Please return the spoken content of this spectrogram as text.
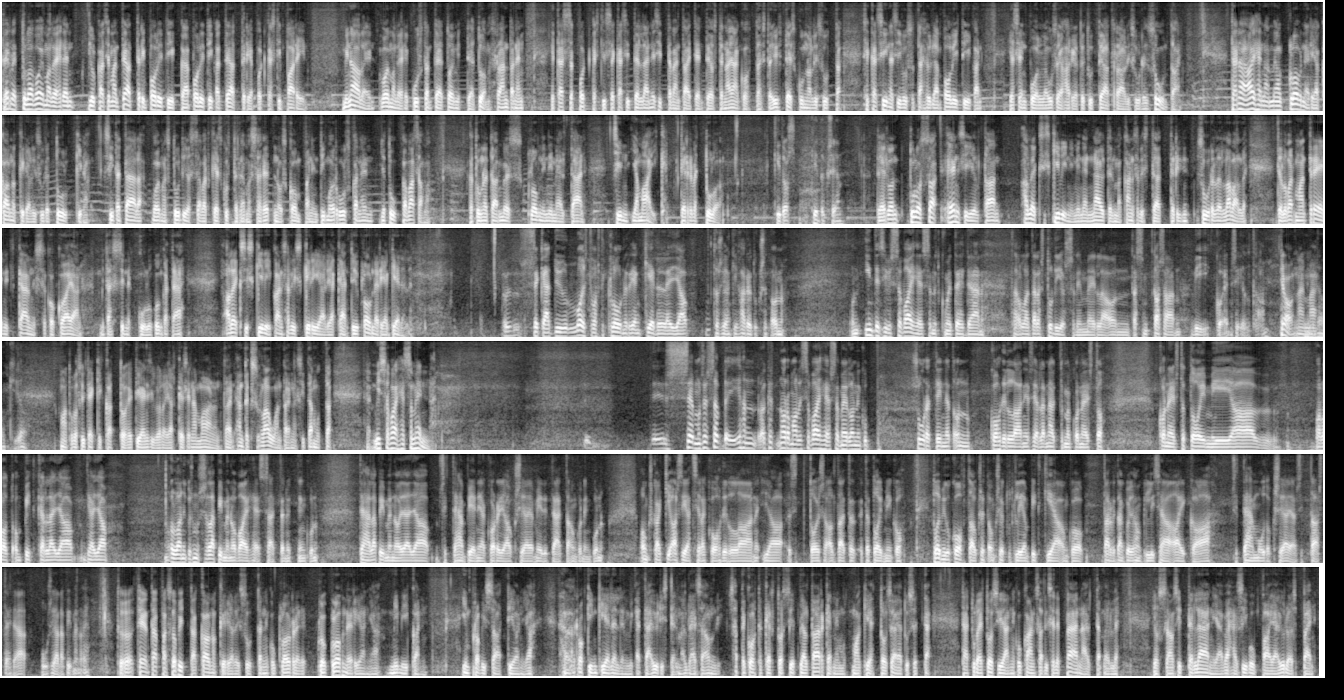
Tervetuloa Voimalehden julkaiseman teatteripolitiikkaa ja politiikan teatteria podcastin pariin. Minä olen Voimalehden kustantaja ja toimittaja Tuomas Rantanen ja tässä podcastissa käsitellään esittävän taiteen teosten ajankohtaista yhteiskunnallisuutta sekä siinä sivussa tähyllään politiikan ja sen puolella usein harjoitetun teatraalisuuden suuntaan. Tänään aiheenamme on Klovner ja kaunokirjallisuuden tulkkina. Siitä täällä Voiman studiossa ovat keskustelemassa Red Nose Companyn Timo Ruskanen ja Tuukka Vasama, joka tunnetaan myös Klovnin nimeltään Jin ja Mike. Tervetuloa. Kiitos. Kiitoksia. Teillä on tulossa ensi-iltaan Aleksis Kiviniminen näytelmä kansallisteatterin suurelle lavalle. Teillä on varmaan treenit käynnissä koko ajan. Mitä sinne kuuluu? Kuinka tämä Aleksis Kivi, kansalliskirjailija, kääntyy klonerian kielelle? Se kääntyy loistavasti klonerian kielelle ja tosiaankin harjoitukset on, on intensiivisessä vaiheessa nyt kun me tehdään tai ollaan täällä studiossa, niin meillä on tässä nyt tasan viikko ensi iltaan. Joo, näin mä. Onkin, joo. Mä oon tulossa itsekin katsoa heti ensi vielä jälkeisenä maanantaina, anteeksi lauantaina sitä, mutta missä vaiheessa mennään? Semmoisessa ihan aika normaalissa vaiheessa meillä on niin suuret linjat on kohdillaan ja siellä näyttämökoneisto koneisto toimii ja valot on pitkällä ja, ja, ja ollaan niin semmoisessa läpimenovaiheessa, että nyt niin kuin tehdään läpimenoja ja sitten tehdään pieniä korjauksia ja mietitään, että onko, niin kuin, onko kaikki asiat siellä kohdillaan ja sitten toisaalta, että, että toimiiko, toimiiko kohtaukset, onko jotkut liian pitkiä, onko, tarvitaanko johonkin lisää aikaa, sitten tehdään muutoksia ja sitten taas tehdään uusia läpimenoja. Tuo teidän tapa sovittaa kaunokirjallisuutta niin kuin Klovnerian ja mimikan, improvisaation ja rokin kielelle, mikä tämä yhdistelmä yleensä on, niin saatte kohta kertoa siitä vielä tarkemmin, mutta mua kiehtoo se ajatus, että tämä tulee tosiaan niin kuin kansalliselle päänäyttämölle, jossa on sitten lääniä vähän sivupaa ja ylöspäin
